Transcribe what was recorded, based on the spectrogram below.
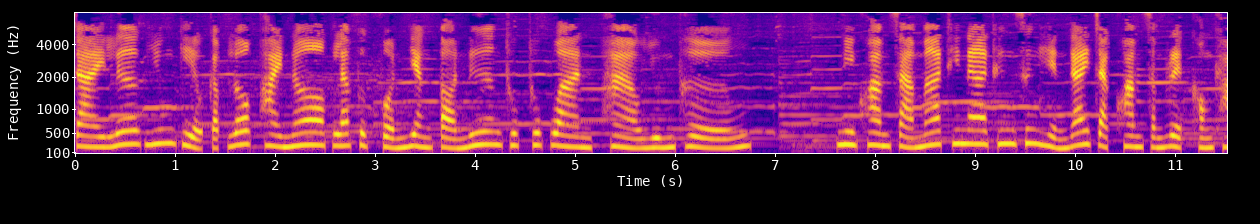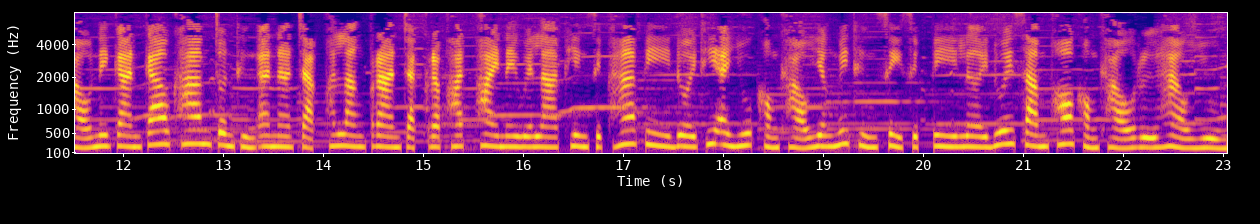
ใจเลิกยุ่งเกี่ยวกับโลกภายนอกและฝึกฝนอย่างต่อเนื่องทุกๆวัน ห่าวยุนเผิง มีความสามารถที่น่าทึ่งซึ่งเห็นได้จากความสำเร็จของเขาในการก้าวข้ามจนถึงอาณาจักรพลังปราณจักรพรรดิภายในเวลาเพียง 15 ปี โดยที่อายุของเขายังไม่ถึง 40 ปีเลยด้วยซ้ำพ่อของเขาหรือห่าวหยุน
